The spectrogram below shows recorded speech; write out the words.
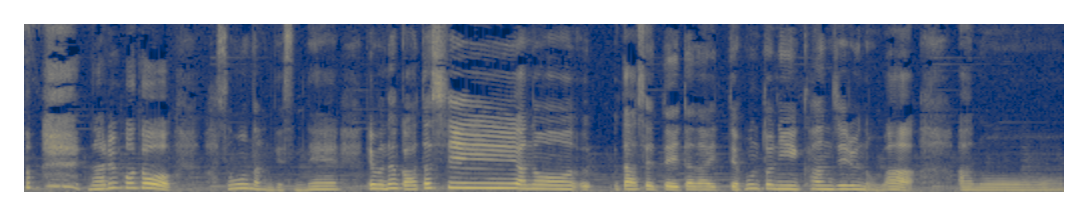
なるほど。あそうなんですね。でもなんか私あの歌わせていただいて本当に感じるのはあの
